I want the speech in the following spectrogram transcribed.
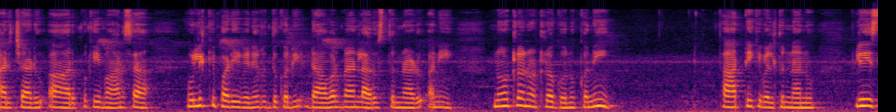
అరిచాడు. ఆ అరుపుకి మానస ఉలిక్కిపడి వెనురుద్దుకొని డాబర్ బ్యాండ్లు అరుస్తున్నాడు అని నోట్లో నోట్లో గొనుక్కొని పార్టీకి వెళ్తున్నాను. ప్లీజ్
